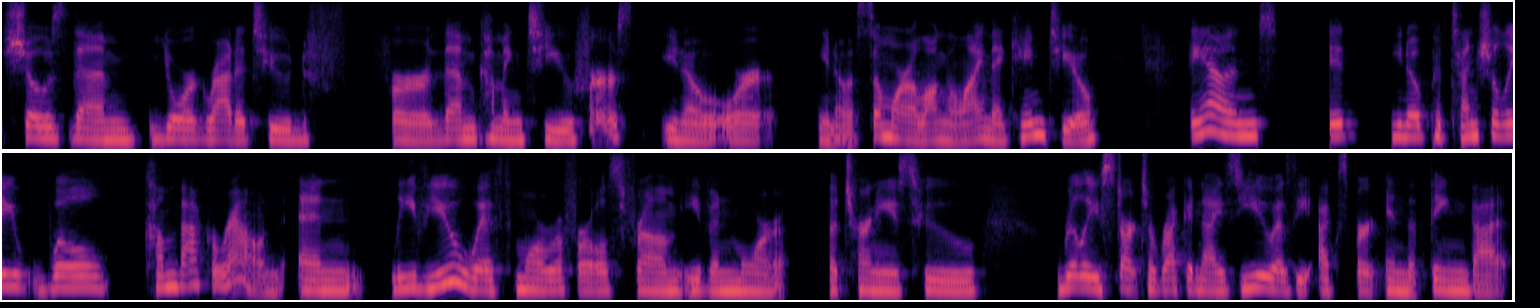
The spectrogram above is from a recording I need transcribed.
shows them your gratitude for them coming to you first, you know, or, you know, somewhere along the line they came to you. And it, you know, potentially will come back around and leave you with more referrals from even more attorneys who really start to recognize you as the expert in the thing that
